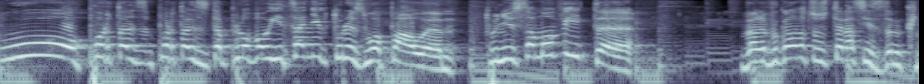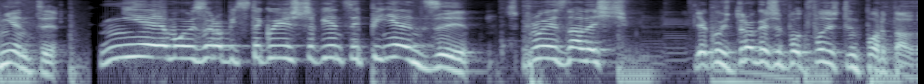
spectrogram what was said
Wow, portal, portal zdaplował jedzenie, które złapałem! To niesamowite! Ale wygląda to, że teraz jest zamknięty. Nie, mogę zarobić z tego jeszcze więcej pieniędzy! Spróbuję znaleźć jakąś drogę, żeby otworzyć ten portal.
